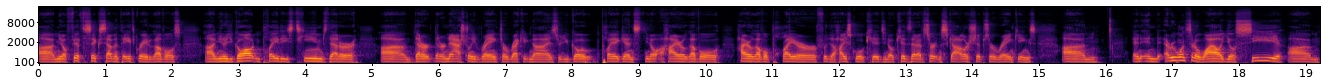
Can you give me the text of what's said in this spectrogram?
um, you know fifth, sixth, seventh, eighth grade levels, um, you know you go out and play these teams that are um, that are that are nationally ranked or recognized, or you go play against you know a higher level higher level player for the high school kids, you know kids that have certain scholarships or rankings, um, and and every once in a while you'll see um,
